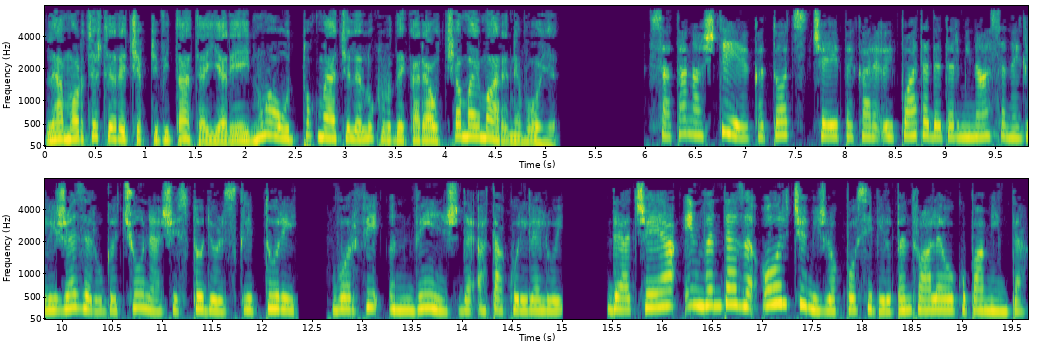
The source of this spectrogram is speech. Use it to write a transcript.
le amorțește receptivitatea, iar ei nu aud tocmai acele lucruri de care au cea mai mare nevoie. Satana știe că toți cei pe care îi poate determina să neglijeze rugăciunea și studiul scripturii vor fi învinși de atacurile lui. De aceea inventează orice mijloc posibil pentru a le ocupa mintea.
